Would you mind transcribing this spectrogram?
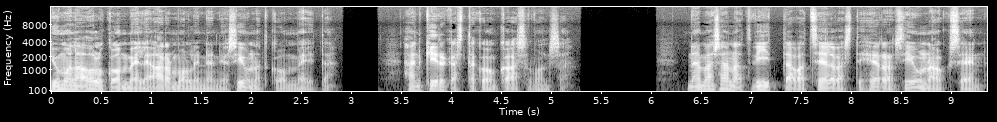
Jumala olkoon meille armollinen ja siunatkoon meitä. Hän kirkastakoon kasvonsa. Nämä sanat viittaavat selvästi Herran siunaukseen,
